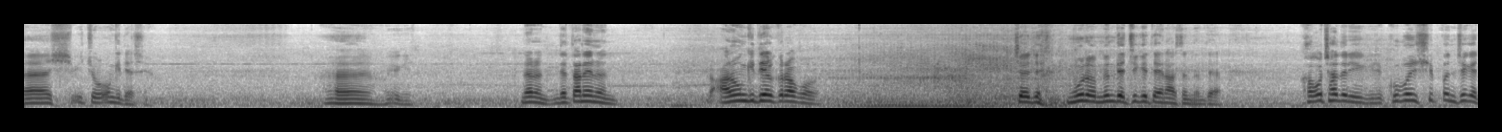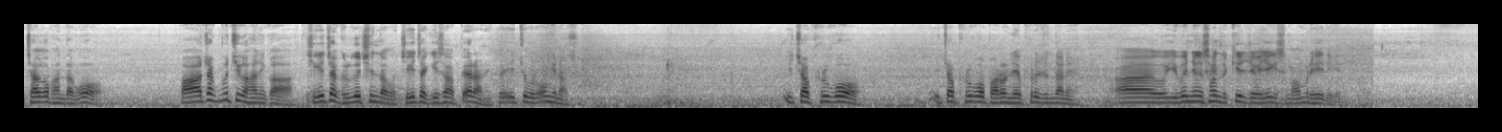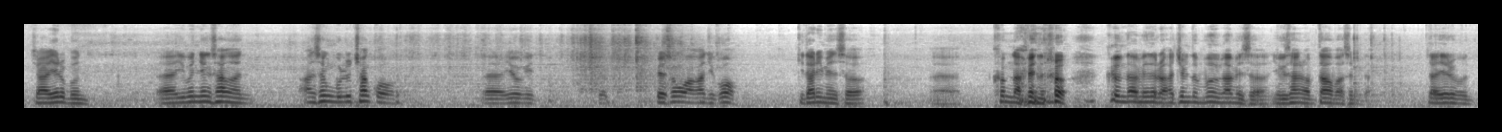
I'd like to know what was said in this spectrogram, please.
아씨 이쪽으로 옮기댔어요. 아 여기. 나는 내 딴에는 안 옮기댈 거라고. 저문 없는데 저기 대놨었는데. 카고차들이 9번 10번 저게 작업한다고 바짝 붙이고 하니까 지게차 긁어친다고 지게차 기사가 빼라네 그래 이쪽으로 옮겨놨어. 이 차 풀고 이 차 풀고 바로 내 풀어준다네. 아 이번 영상도 길어 제가 여기서 마무리해야 되겠네. 자 여러분. 어, 이번 영상은 안성 물류창고 어, 여기 저 배송 와가지고 기다리면서 어, 컵라면으로 컵라면으로 아침도 먹어가면서 영상을 한번 담아봤습니다. 자 여러분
